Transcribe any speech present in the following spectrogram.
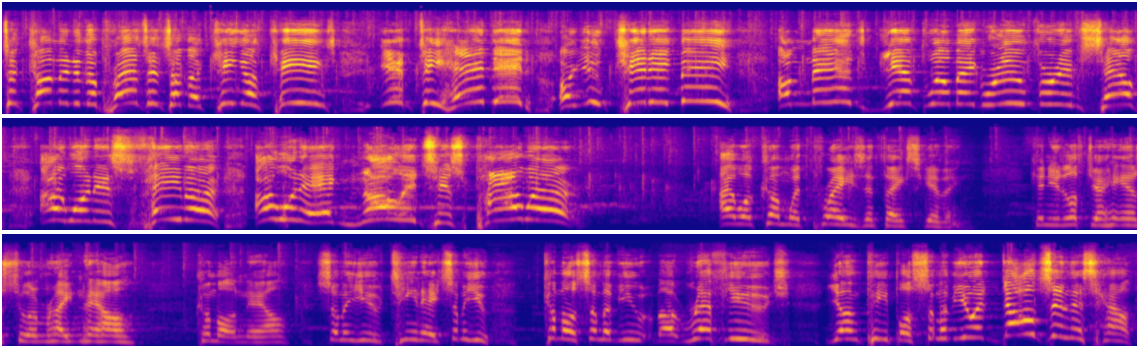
to come into the presence of the King of Kings empty handed? Are you kidding me? A man's gift will make room for himself. I want his favor. I want to acknowledge his power. I will come with praise and thanksgiving. Can you lift your hands to him right now? Come on now. Some of you teenage, some of you, come on, some of you uh, refuge, young people, some of you adults in this house,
